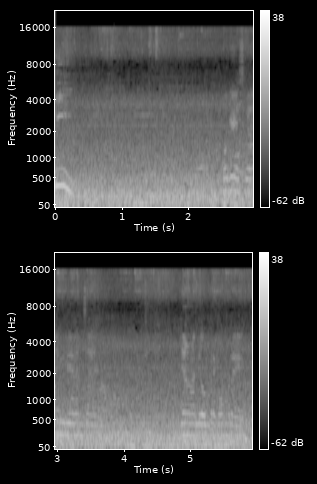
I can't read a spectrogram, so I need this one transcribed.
Ih. Oke, sekarang giliran saya. Jangan dioprek-oprek.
